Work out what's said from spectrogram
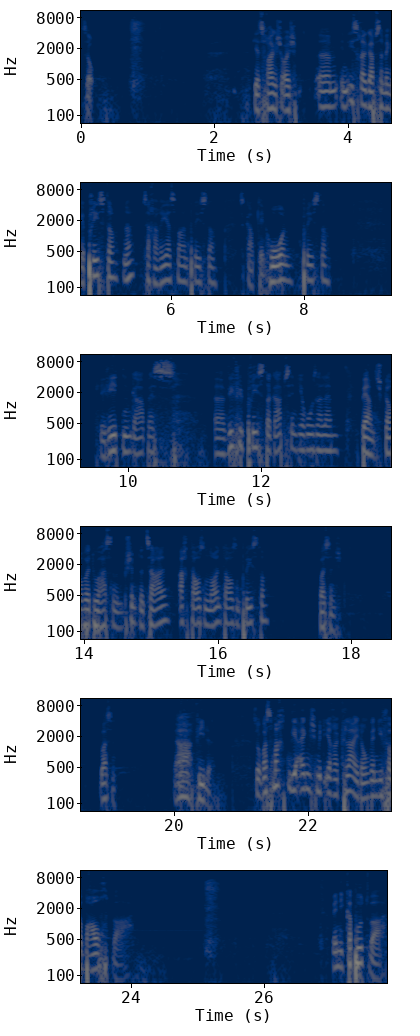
So. Jetzt frage ich euch, ähm, in Israel gab es eine Menge Priester, ne? Zacharias war ein Priester, es gab den hohen Priester, Leviten gab es. Äh, wie viele Priester gab es in Jerusalem? Bernd, ich glaube, du hast eine bestimmte Zahl, 8000, 9000 Priester? Weiß nicht. Nicht. Ja, viele. So, was machten die eigentlich mit ihrer Kleidung, wenn die verbraucht war? Wenn die kaputt war?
